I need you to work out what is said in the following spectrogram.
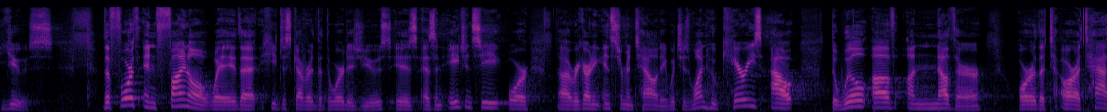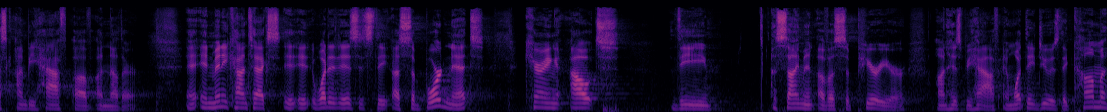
used. The fourth and final way that he discovered that the word is used is as an agency or uh, regarding instrumentality, which is one who carries out the will of another or, the t- or a task on behalf of another. In, many contexts, it, it, what it is, it's the, a subordinate carrying out the assignment of a superior on his behalf. And what they do is they come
